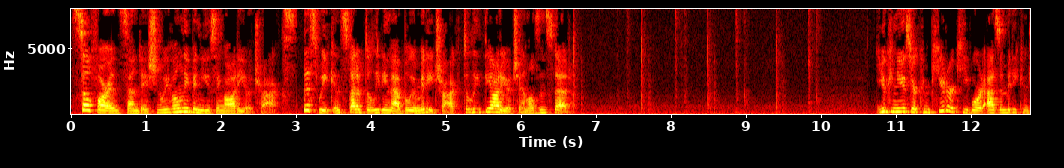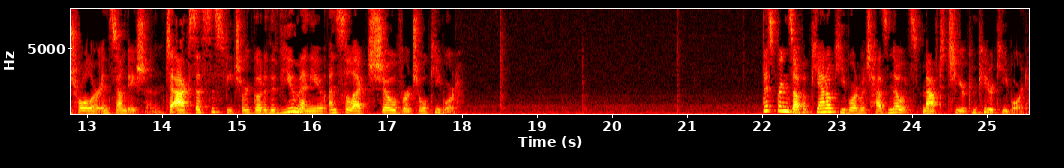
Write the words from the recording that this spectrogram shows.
So far in Soundation, we've only been using audio tracks. This week, instead of deleting that blue MIDI track, delete the audio channels instead. You can use your computer keyboard as a MIDI controller in Soundation. To access this feature, go to the View menu and select Show Virtual Keyboard. This brings up a piano keyboard which has notes mapped to your computer keyboard.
